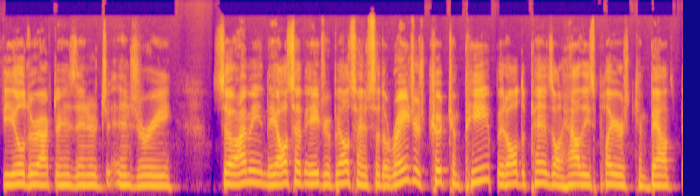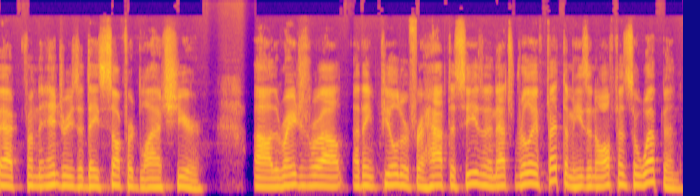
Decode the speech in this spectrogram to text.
Fielder after his in- injury. So, I mean, they also have Adrian Beltre. So the Rangers could compete, but it all depends on how these players can bounce back from the injuries that they suffered last year. Uh, the Rangers were out, I think, Fielder for half the season, and that's really affected them. He's an offensive weapon.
